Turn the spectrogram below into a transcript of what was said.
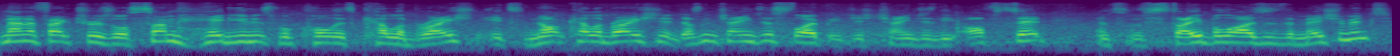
manufacturers or some head units will call this calibration. It's not calibration, it doesn't change the slope, it just changes the offset and sort of stabilizes the measurement.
